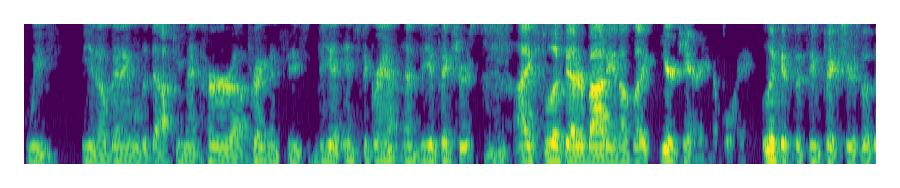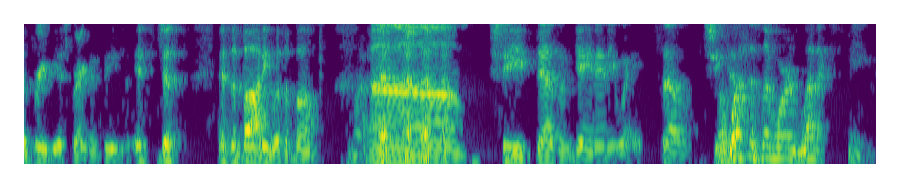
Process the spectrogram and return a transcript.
we've you know been able to document her uh, pregnancies via Instagram and via pictures. Mhm. I looked at her body and I was like, "You're carrying a boy. Look at the two pictures of the previous pregnancies. It's just it's a body with a bump. Um, she doesn't gain any weight, so she so just what does the word Lennox mean?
